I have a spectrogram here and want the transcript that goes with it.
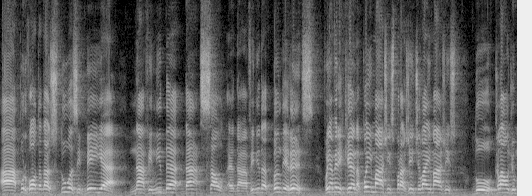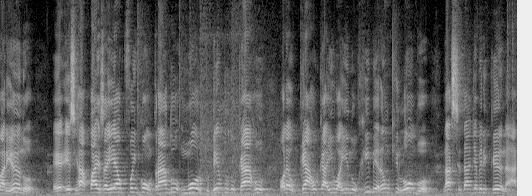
ah, por volta das duas e meia, na Avenida, da, Sal, é, na Avenida Bandeirantes, foi americana. Põe imagens pra gente lá, imagens do Cláudio Mariano. É, esse rapaz aí é o que foi encontrado morto dentro do carro. Olha, o carro caiu aí no Ribeirão Quilombo, na cidade americana. A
